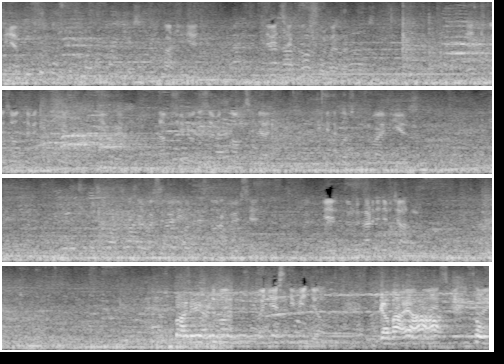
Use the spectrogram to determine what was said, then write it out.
чи ні? А, чи ні? Дивіться, як інструментар. Декілька зон для відпочинку, ігри. Там ще люди за вікном сидять, В Одеський відділ. Говорят, что вы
